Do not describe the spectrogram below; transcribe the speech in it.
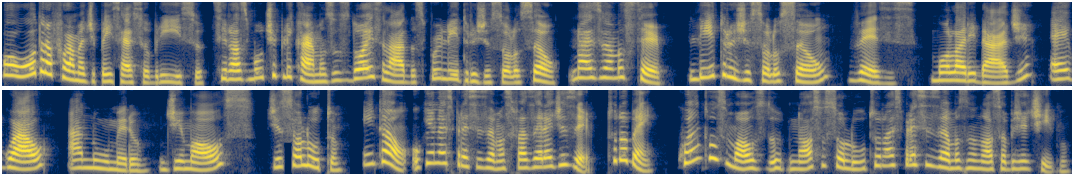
Ou outra forma de pensar sobre isso, se nós multiplicarmos os dois lados por litros de solução, nós vamos ter litros de solução vezes molaridade é igual a número de mols de soluto. Então, o que nós precisamos fazer é dizer, tudo bem, quantos mols do nosso soluto nós precisamos no nosso objetivo?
